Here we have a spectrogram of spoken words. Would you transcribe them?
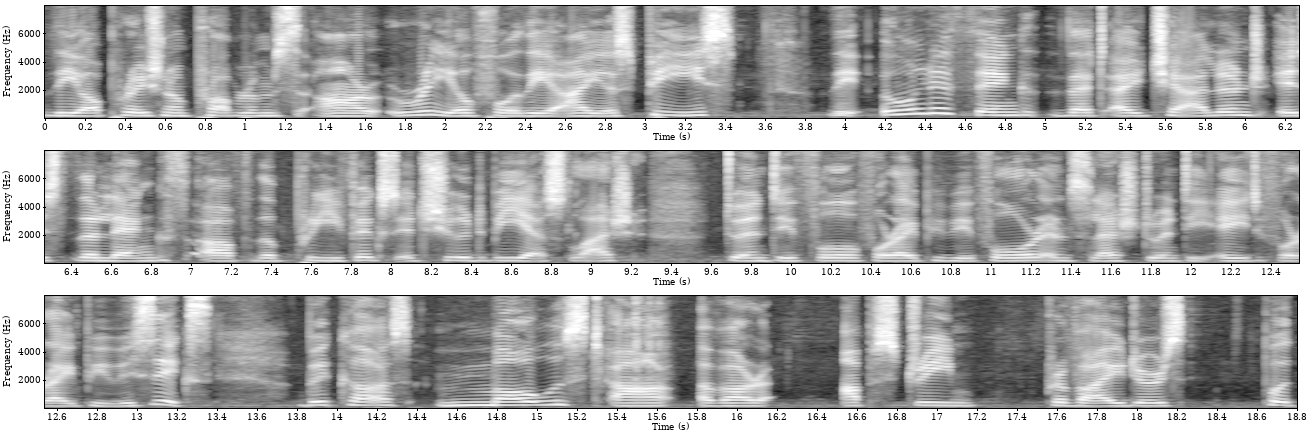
The operational problems are real for the ISPs. The only thing that I challenge is the length of the prefix. It should be a slash 24 for IPv4 and slash 28 for IPv6 because most of our upstream providers put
